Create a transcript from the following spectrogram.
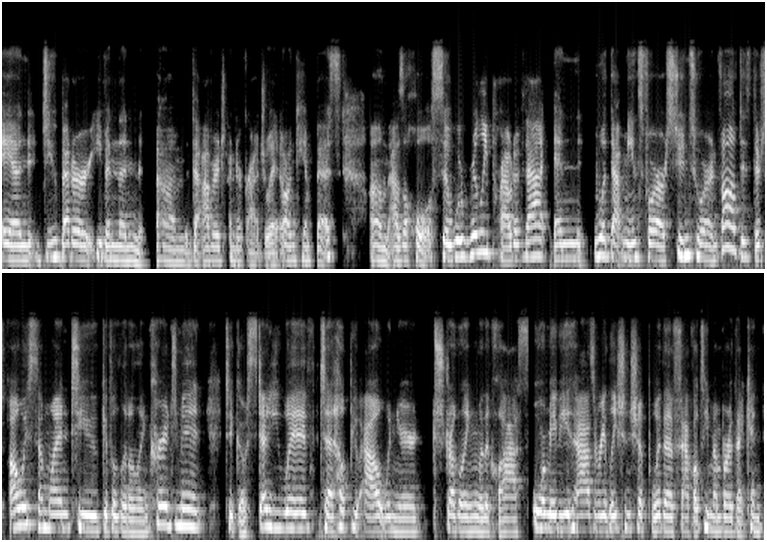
and do better even than um, the average undergraduate on campus um, as a whole. So we're really proud of that. And what that means for our students who are involved is there's always someone to give a little encouragement, to go study with, to help you out when you're struggling with a class, or maybe has a relationship with a faculty member that can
